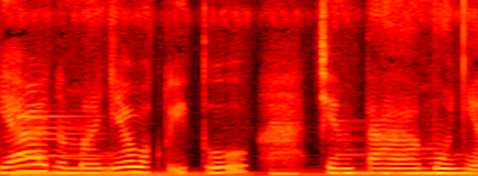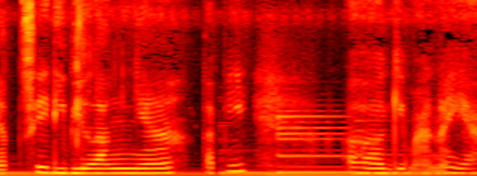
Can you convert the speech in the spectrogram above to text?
Ya namanya waktu itu cinta monyet sih dibilangnya. Tapi uh, gimana ya?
